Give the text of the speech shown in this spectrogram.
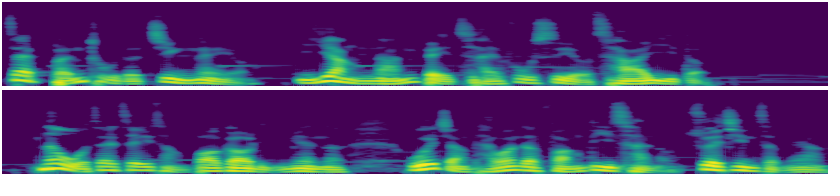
在本土的境内哦，一样南北财富是有差异的。那我在这一场报告里面呢，我会讲台湾的房地产哦，最近怎么样？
